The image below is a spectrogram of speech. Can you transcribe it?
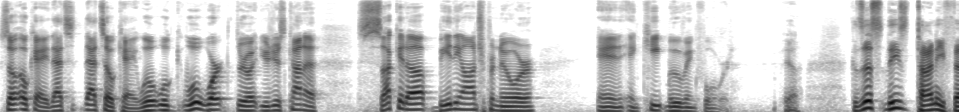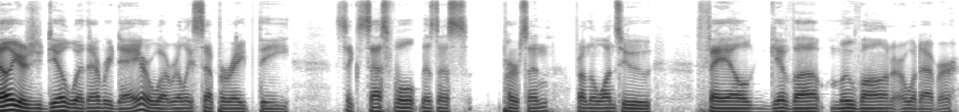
So okay, that's that's okay. We'll we'll we'll work through it. You're just kind of suck it up, be the entrepreneur and and keep moving forward. Yeah, because this these tiny failures you deal with every day are what really separate the successful business person from the ones who fail, give up, move on, or whatever.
